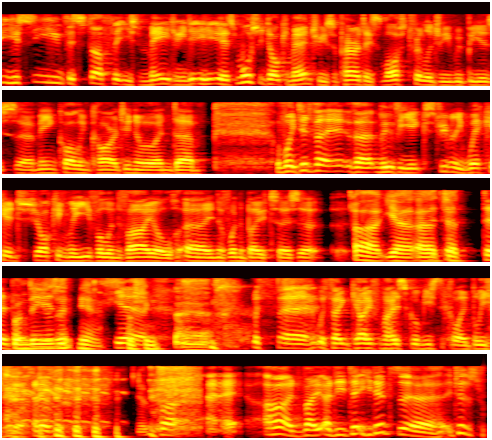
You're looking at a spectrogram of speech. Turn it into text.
you see the stuff that he's made. he, he- it's mostly documentaries. The Paradise Lost trilogy would be his uh, main calling card, you know. And um, although he did that, that movie, extremely wicked, shockingly evil and vile, uh, in the one about uh, is it Uh, yeah, uh, Ted, Ted Bundy, is it? Yeah. Yeah. With uh, with that guy from High School Musical, I believe. Um, but uh, oh, and, and he did he did uh, he did this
